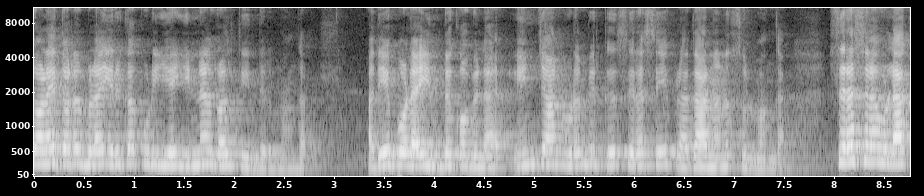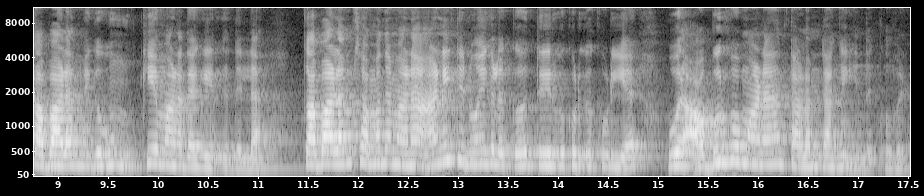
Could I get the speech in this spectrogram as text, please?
தொலைத்தொடர்பில் இருக்கக்கூடிய இன்னல்கள் தீர்ந்துருவாங்க. அதே போல் இந்த கோவிலில் எஞ்சான் உடம்பிற்கு சிரசே பிரதானன்னு சொல்லுவாங்க. சிரசில் உள்ள கபாலம் மிகவும் முக்கியமானதாக இருக்குதில்ல கபாலம் சம்பந்தமான அனைத்து நோய்களுக்கும் தீர்வு கொடுக்கக்கூடிய ஒரு அபூர்வமான தளம் தாங்க இந்த கோவில்.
